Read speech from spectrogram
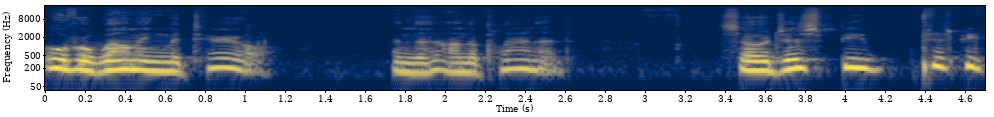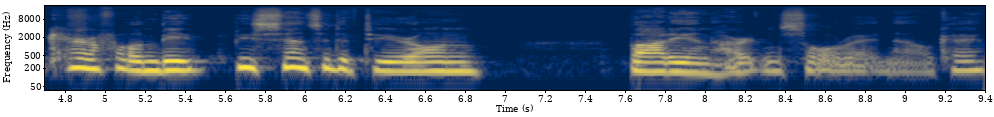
overwhelming material the, on the planet. So just be just be careful and be be sensitive to your own body and heart and soul right now. Okay.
